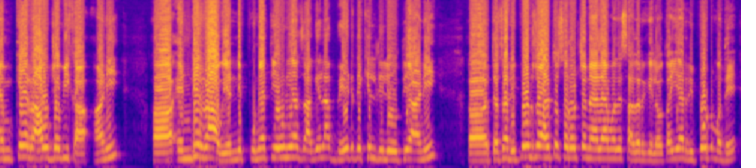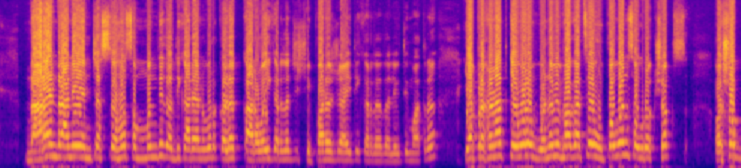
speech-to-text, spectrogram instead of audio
एम के राव जबिका आणि एन डी राव यांनी पुण्यात येऊन या जागेला भेट देखील दिली होती आणि त्याचा रिपोर्ट जो आहे तो सर्वोच्च न्यायालयामध्ये सादर केला होता. या रिपोर्टमध्ये नारायण राणे यांच्यासह संबंधित अधिकाऱ्यांवर कडक कारवाई करण्याची शिफारस जी आहे ती करण्यात आली होती. मात्र या प्रकरणात केवळ वन विभागाचे उपवन संरक्षक अशोक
